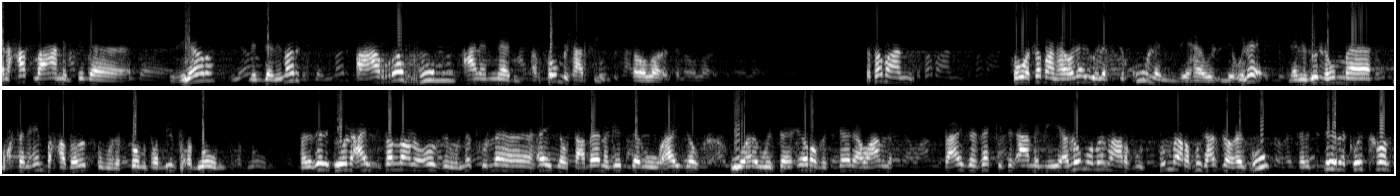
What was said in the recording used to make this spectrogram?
أنا هطلع أعمل كده زيارة للدنمارك أعرفهم على النبي. اصلهم مش عارفين صلى الله عليه وسلم. فطبعا هو طبعا هؤلاء يلفقون لأولئك لأن دول هم مقتنعين بحضارتهم ونفسهم مطبين في حضنهم فلذلك يقول عايز يطلع له عذر والناس كلها هايجة وتعبانة جدا وهايجة وسائرة في الشارع وعاملة. فعايز ازكت اعمل إيه؟ قال لهم والله ما يعرفوش. ثم ما يعرفوش عارف لو عرفوه؟ كانت الدنيا كويس خالص.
